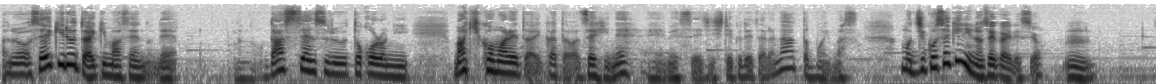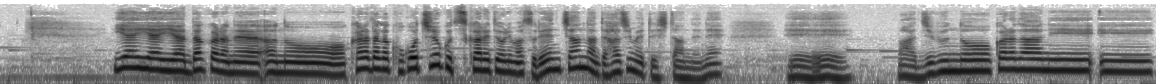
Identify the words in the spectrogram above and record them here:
あの正規ルートは行きませんのであの脱線するところに巻き込まれたい方はぜひね、えー、メッセージしてくれたらなと思いますもう自己責任の世界ですようんいやいやいや、だからね、あのー、体が心地よく疲れております。連チャンなんて初めてしたんでね。えー、まあ、自分の体に、えー、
